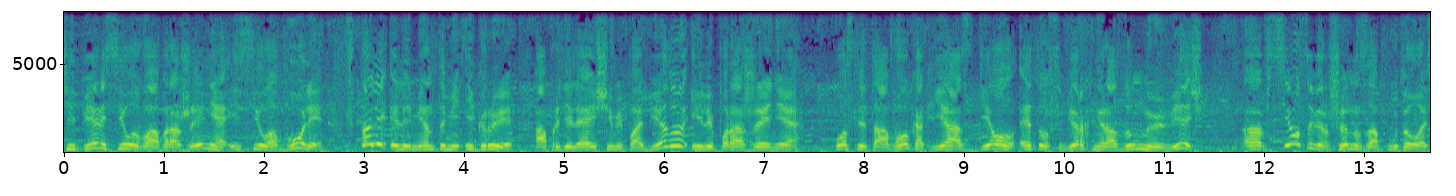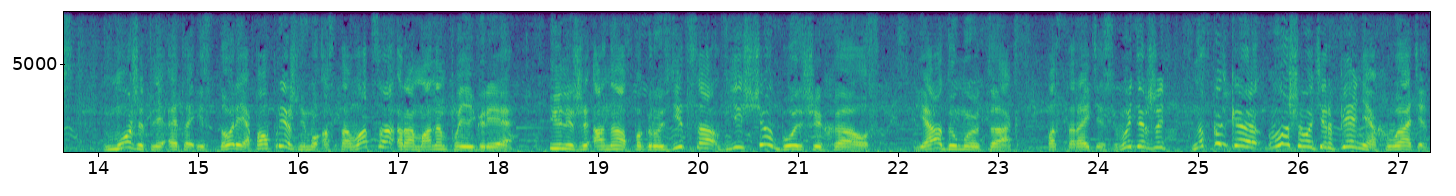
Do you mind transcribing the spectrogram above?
Теперь сила воображения и сила воли стали элементами игры, определяющими победу или поражение. После того, как я сделал эту сверхнеразумную вещь, э, все совершенно запуталось. Может ли эта история по-прежнему оставаться романом по игре? Или же она погрузится в еще больший хаос? Я думаю так. Постарайтесь выдержать, насколько вашего терпения хватит.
